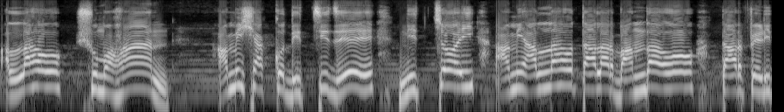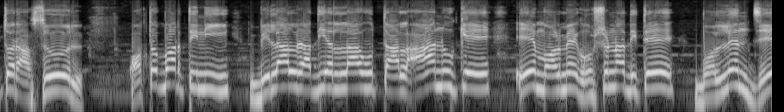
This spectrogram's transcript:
আল্লাহ সুমহান, আমি সাক্ষ্য দিচ্ছি যে নিশ্চয় আমি আল্লাহ তালার বান্দা ও তার প্রেরিত রাসূল। অতপর তিনি বিলাল রাদিয়াল্লাহু তাল আনুকে এ মর্মে ঘোষণা দিতে বললেন যে,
